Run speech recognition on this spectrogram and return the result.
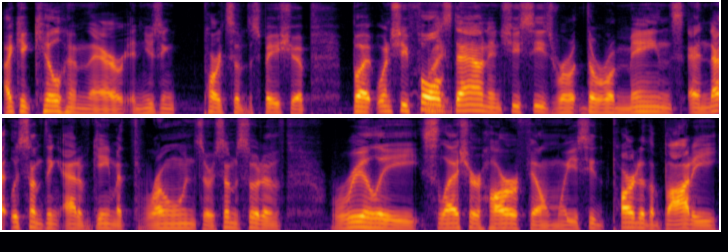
I could kill him there, and using parts of the spaceship. But when she falls Right. down and she sees ro- the remains, and that was something out of Game of Thrones or some sort of really slasher horror film where you see part of the body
